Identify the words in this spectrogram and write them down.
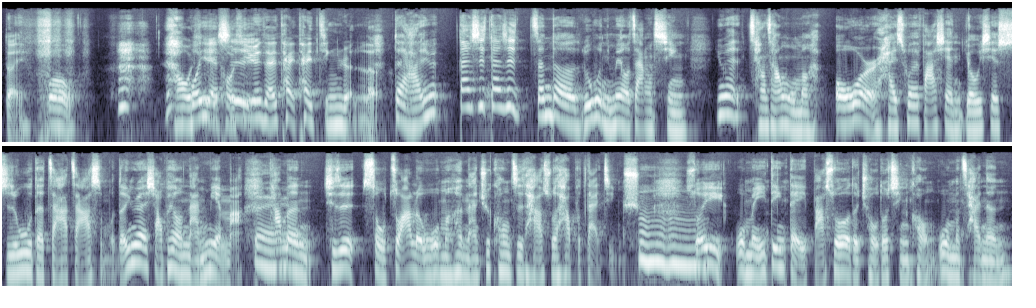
对我。好，我也是，因为实在太太惊人了。对啊，因为但是但是真的，如果你没有这样清，因为常常我们偶尔还是会发现有一些食物的渣渣什么的，因为小朋友难免嘛，他们其实手抓了，我们很难去控制他，说他不带进去，嗯嗯，所以我们一定得把所有的球都清空，我们才能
